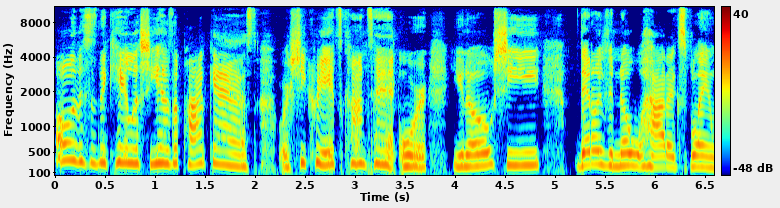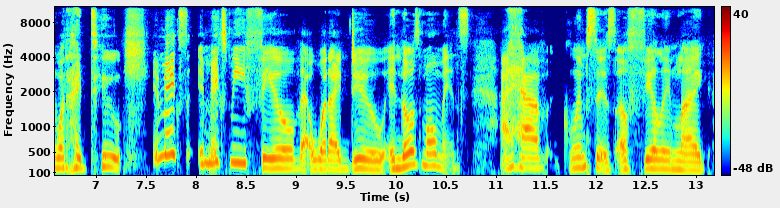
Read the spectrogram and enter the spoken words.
oh, this is Nicaila. She has a podcast or she creates content or, you know, she, they don't even know how to explain what I do. It makes, it makes me feel that what I do in those moments, I have glimpses of feeling like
